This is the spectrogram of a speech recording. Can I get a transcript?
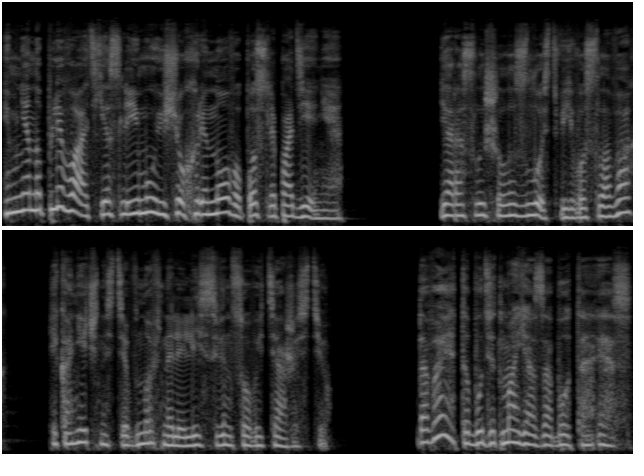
И мне наплевать, если ему еще хреново после падения. Я расслышала злость в его словах, и конечности вновь налились свинцовой тяжестью. «Давай это будет моя забота, Эс»,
